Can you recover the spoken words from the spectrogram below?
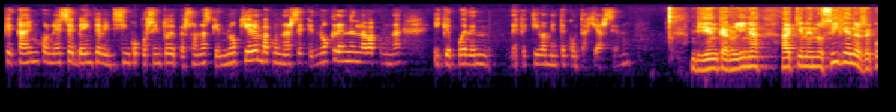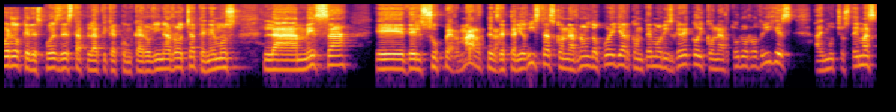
que caen con ese 20-25% de personas que no quieren vacunarse, que no creen en la vacuna y que pueden efectivamente contagiarse, ¿no? Bien, Carolina. A quienes nos siguen, les recuerdo que después de esta plática con Carolina Rocha, tenemos la mesa eh, del Supermartes de periodistas con Arnoldo Cuellar, con Temoris Greco y con Arturo Rodríguez. Hay muchos temas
